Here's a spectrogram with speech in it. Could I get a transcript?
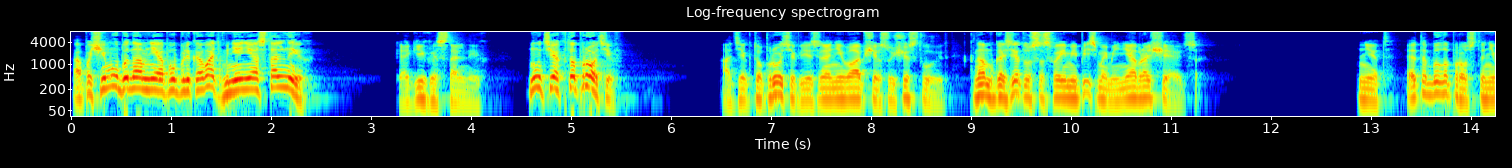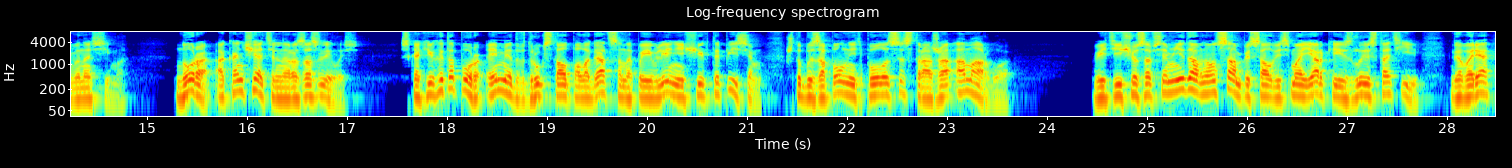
А почему бы нам не опубликовать мнение остальных? Каких остальных? Ну, тех, кто против. А те, кто против, если они вообще существуют, к нам в газету со своими письмами не обращаются. Нет, это было просто невыносимо. Нора окончательно разозлилась. С каких это пор Эммет вдруг стал полагаться на появление чьих-то писем, чтобы заполнить полосы стража Амарго? Ведь еще совсем недавно он сам писал весьма яркие и злые статьи, говоря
